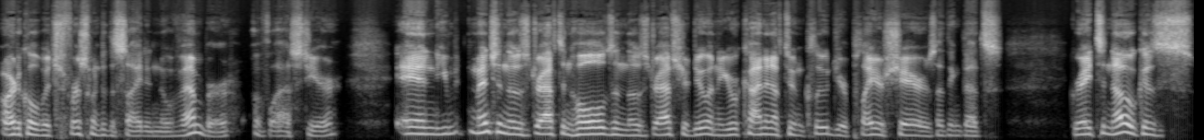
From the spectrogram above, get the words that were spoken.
article, which first went to the site in November of last year. And you mentioned those draft and holds and those drafts you're doing. You were kind enough to include your player shares. I think that's great to know because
